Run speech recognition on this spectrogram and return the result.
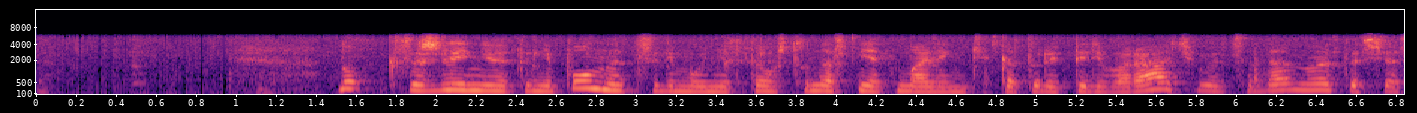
Да. Ну, к сожалению, это не полная церемония, потому что у нас нет маленьких, которые переворачиваются, да, но это сейчас,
